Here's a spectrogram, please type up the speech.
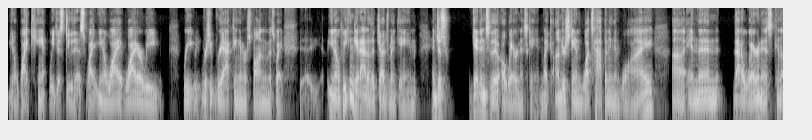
you know why can't we just do this? Why you know why why are we re- re- reacting and responding this way? You know if we can get out of the judgment game and just get into the awareness game like understand what's happening and why uh, and then that awareness can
